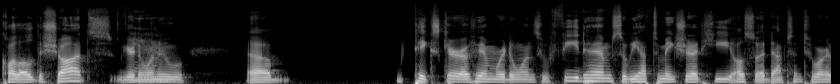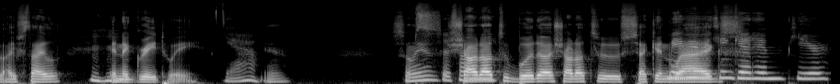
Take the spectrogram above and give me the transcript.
call all the shots. We are the one who uh, takes care of him. We're the ones who feed him. So we have to make sure that he also adapts into our lifestyle in Mhm. a great way. yeah. Yeah. So yeah, So shout out to Buddha. Shout out to Second Maybe Wags. we can get him here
